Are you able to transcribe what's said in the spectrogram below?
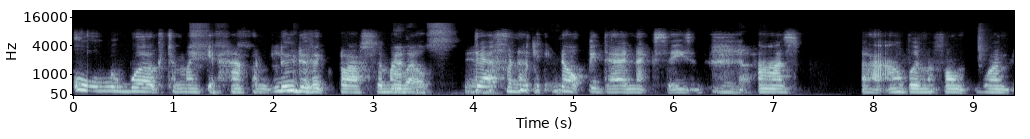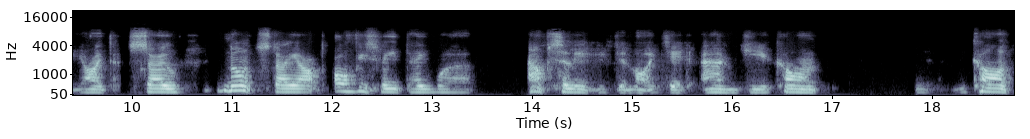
all the work to make it happen? Ludovic Blas, the man. Who else? Yeah. Definitely not be there next season, no. as uh, Alban Lafont won't be either. So, not stay up. Obviously, they were absolutely delighted, and you can't can't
